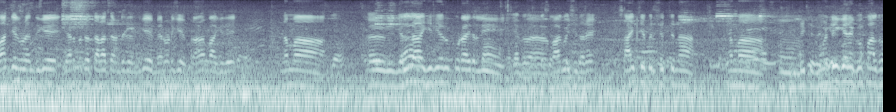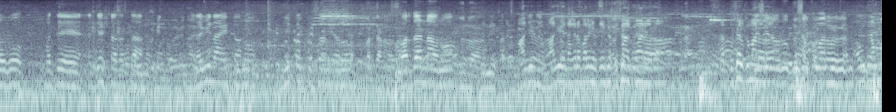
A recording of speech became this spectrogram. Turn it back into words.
ವಾದ್ಯಗಳೊಂದಿಗೆ ಜನಪದ ತಲಾತಂಡದೊಂದಿಗೆ ಮೆರವಣಿಗೆ ಪ್ರಾರಂಭ ಆಗಿದೆ. ನಮ್ಮ ಎಲ್ಲ ಹಿರಿಯರು ಕೂಡ ಇದರಲ್ಲಿ ಭಾಗವಹಿಸಿದ್ದಾರೆ. ಸಾಹಿತ್ಯ ಪರಿಷತ್ತಿನ ನಮ್ಮ ಮಂಡಿಗೆರೆ ಗೋಪಾಲ್ರವರು ಮತ್ತು ಅಧ್ಯಕ್ಷರಾದಂಥ ರವಿ ನಾಯಕ್ ಅವರು ದೀಪಕ್ ಕುರ್ಸಾನಿ ಅವರು ವರ್ಧಣ್ಣ ಅವರು ಮಾಜಿ ಮಾಜಿ ನಗರ ಪಾಲಿಕೆ ಅಧ್ಯಕ್ಷ ಕುಶಲ್ ಕುಮಾರ್ ಅವರು ಸರ್ ಕುಶಲ್ ಕುಮಾರ್ ಅವರು. ಕುಶಲ್ ಕುಮಾರ್ ಅವರು ನಮ್ಮ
